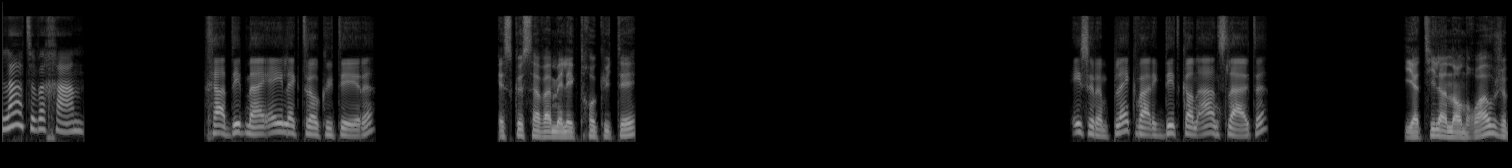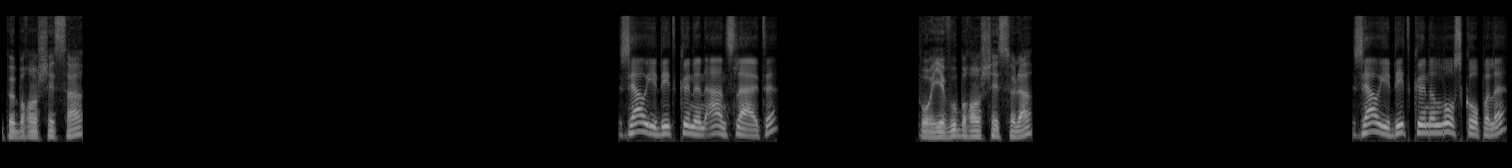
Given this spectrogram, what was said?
Laten we gaan. Gaat dit mij elektrocuteren? Est-ce que ça va m'électrocuter Is er een plek waar ik dit kan aansluiten? Y a-t-il un endroit où je peux brancher ça Zou je dit kunnen aansluiten? Pourriez-vous brancher cela Zou je dit kunnen loskoppelen?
